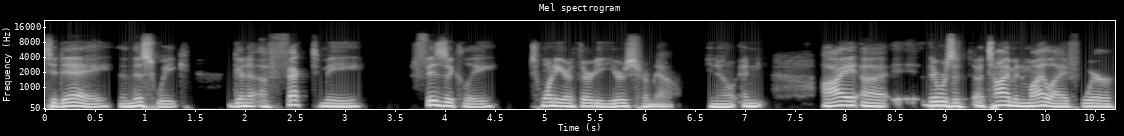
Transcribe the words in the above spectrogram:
today and this week going to affect me physically 20 or 30 years from now? You know, and I, uh, there was a, a time in my life where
